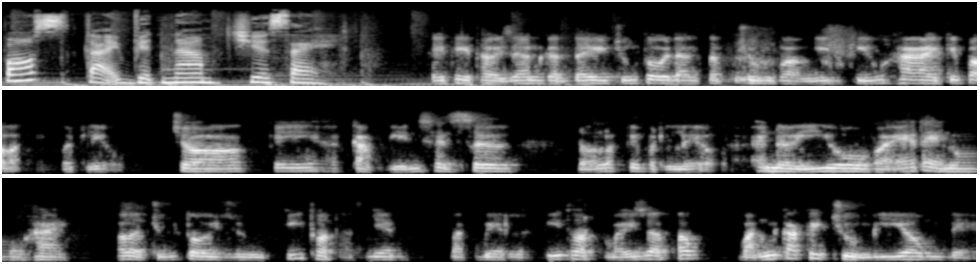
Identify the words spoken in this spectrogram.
POS tại Việt Nam chia sẻ. Thế thì thời gian gần đây chúng tôi đang tập trung vào nghiên cứu hai cái loại vật liệu cho cái cảm biến sensor đó là cái vật liệu NIO và SNO2 đó là chúng tôi dùng kỹ thuật hạt nhân, đặc biệt là kỹ thuật máy gia tốc, bắn các cái chùm ion để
